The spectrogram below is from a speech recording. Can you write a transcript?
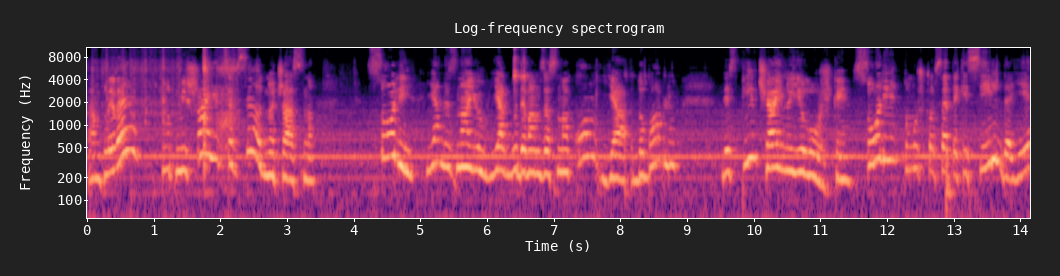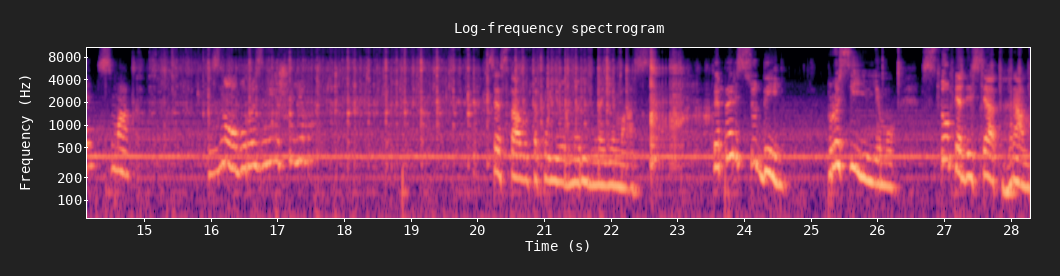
Там пливе, тут мішається все одночасно. Солі, я не знаю, як буде вам за смаком. Я добавлю десь пів чайної ложки солі, тому що все-таки сіль дає смак. Знову розмішуємо. Це стало такої однорідної маси. Тепер сюди просіюємо 150 грам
